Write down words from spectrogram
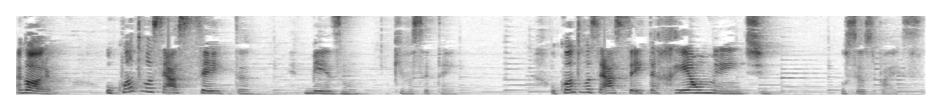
Agora, o quanto você aceita mesmo o que você tem? O quanto você aceita realmente os seus pais?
